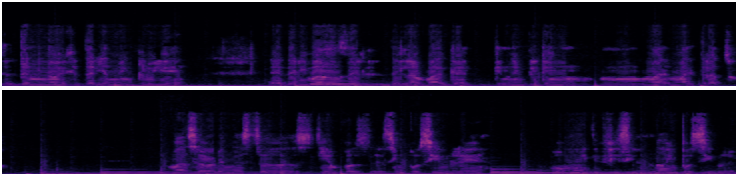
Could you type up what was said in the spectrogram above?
el término vegetariano incluye eh, derivados de la vaca que no impliquen ma- maltrato. Más ahora en estos tiempos es imposible muy difícil, no imposible.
